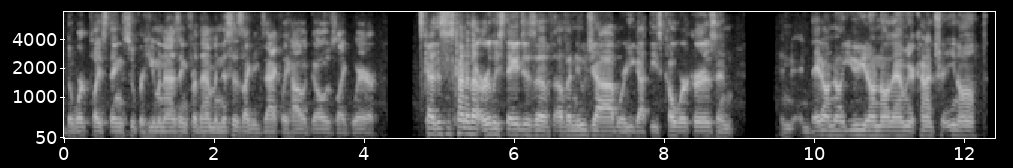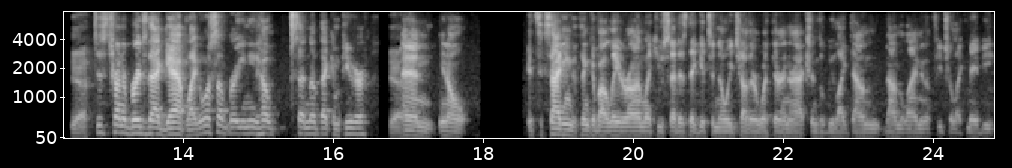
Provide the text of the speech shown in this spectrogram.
the workplace thing, super humanizing for them, and this is like exactly how it goes. Like where it's kind of this is kind of the early stages of of a new job where you got these coworkers and and and they don't know you, you don't know them. You're kind of you know Yeah. just trying to bridge that gap. Like, what's up, bro? You need help setting up that computer? Yeah. And you know, it's exciting to think about later on, like you said, as they get to know each other, what their interactions will be like down down the line in the future. Like maybe,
